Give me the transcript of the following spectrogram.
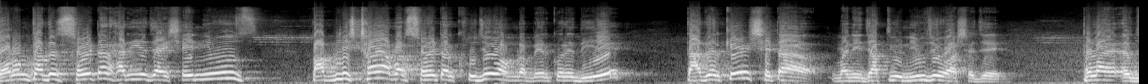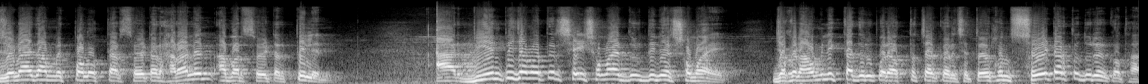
বরং তাদের সোয়েটার হারিয়ে যায়, সেই নিউজ পাবলিশড হয়, আবার সোয়েটার খুঁজেও আমরা বের করে দিয়ে তাদেরকে সেটা মানে জাতীয় নিউজেও আসে যে পলায় জোনায়দ আহমেদ পলক তার সোয়েটার হারালেন, আবার সোয়েটার পেলেন। আর বিএনপি জামাতের সেই সময়ের দুর্দিনের সময়, যখন আওয়ামী লীগ তাদের উপরে অত্যাচার করেছে, তো এখন সোয়েটার তো দূরের কথা।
